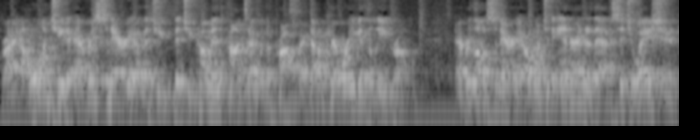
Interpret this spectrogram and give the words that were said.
Right? I want you to every scenario that you that you come in contact with a prospect. I don't care where you get the lead from. Every little scenario, I want you to enter into that situation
